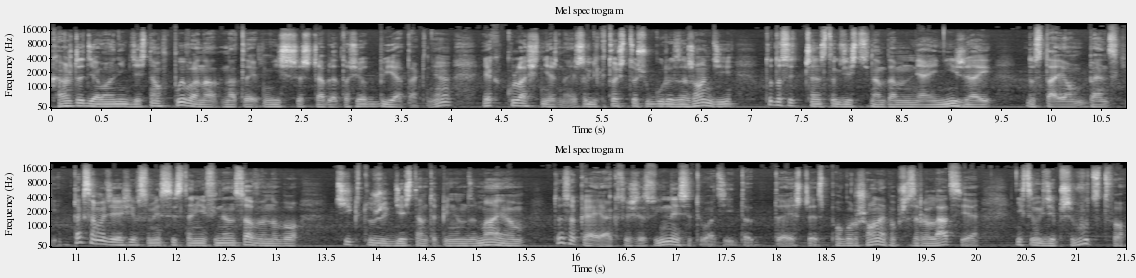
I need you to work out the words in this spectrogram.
każde działanie gdzieś tam wpływa na, na te niższe szczeble, to się odbija tak, nie? Jak kula śnieżna. Jeżeli ktoś coś u góry zarządzi, to dosyć często gdzieś ci tam, tam najniżej dostają bęcki. Tak samo dzieje się w sumie w systemie finansowym, no bo ci, którzy gdzieś tam te pieniądze mają, to jest ok, jak ktoś jest w innej sytuacji, to, to jeszcze jest pogorszone poprzez relacje, nie chcę mówić przywództwo,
